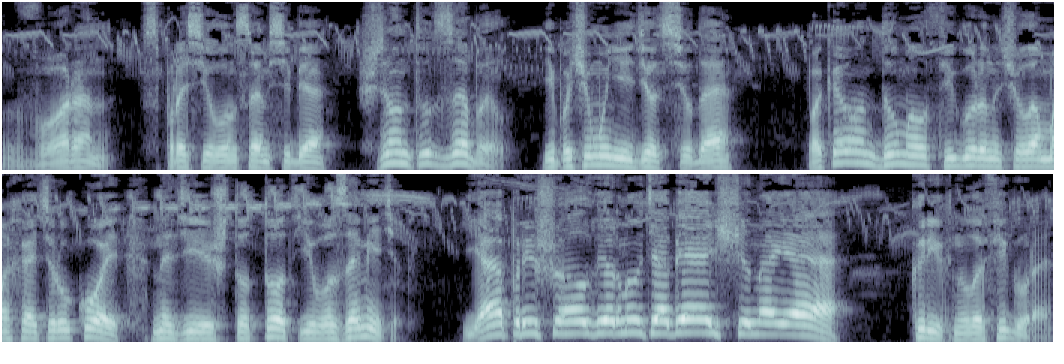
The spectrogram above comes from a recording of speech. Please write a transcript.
«Ворон?» — спросил он сам себя. «Что он тут забыл?» И почему не идет сюда? Пока он думал, фигура начала махать рукой, надеясь, что тот его заметит. «Я пришел вернуть обещанное!» — крикнула фигура.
